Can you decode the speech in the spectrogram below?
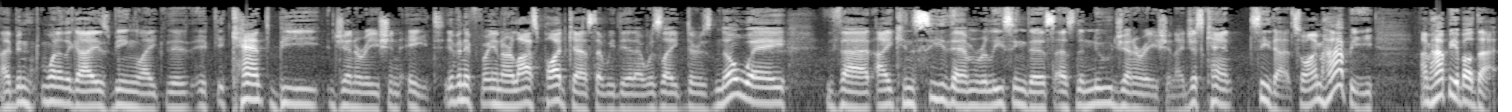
I've been one of the guys being like, it, it can't be Generation Eight. Even if in our last podcast that we did, I was like, there's no way that I can see them releasing this as the new generation. I just can't see that. So I'm happy. I'm happy about that.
